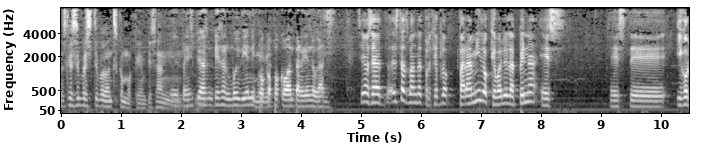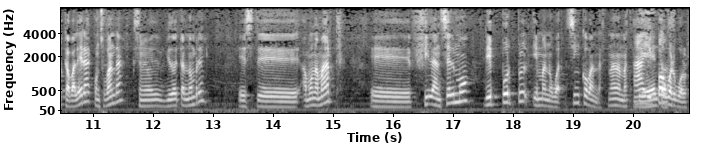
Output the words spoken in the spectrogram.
Es que siempre ese tipo de eventos como que empiezan... En principio empiezan muy bien y Muy poco bien. a poco van perdiendo gas. Sí, o sea, estas bandas, por ejemplo, para mí lo que valió la pena es este Igor Cavalera con su banda, que se me olvidó ahorita el nombre, este Amon Amart, eh, Phil Anselmo, Deep Purple y Manowar, cinco bandas, nada más. Ah, y. Powerwolf,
